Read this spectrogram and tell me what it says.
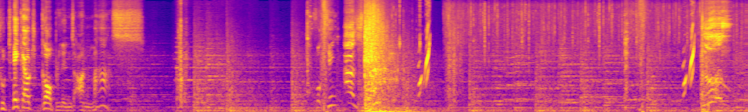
to take out goblins en masse. For King Azrael!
